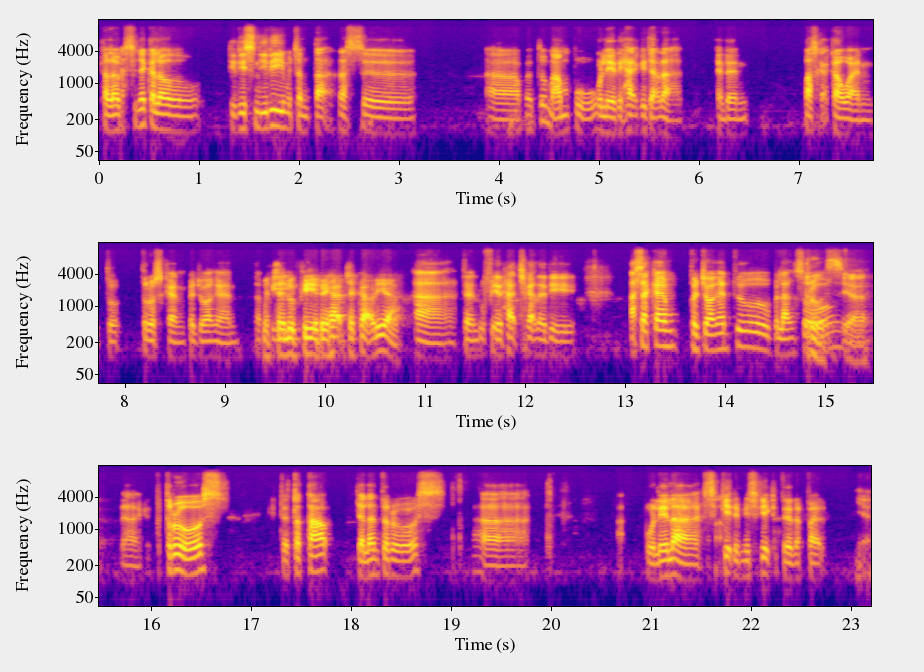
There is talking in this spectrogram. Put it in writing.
kalau rasanya kalau diri sendiri macam tak rasa uh, apa tu mampu boleh rehat kejap lah. And then pas kat kawan untuk teruskan perjuangan. Tapi, macam Luffy Rehat cakap dia. Ah, ha, dan Luffy Rehat cakap tadi. Asalkan perjuangan tu berlangsung. Terus, ya. Nah, terus, kita tetap jalan terus. Uh, bolehlah sikit demi sikit kita dapat ya.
